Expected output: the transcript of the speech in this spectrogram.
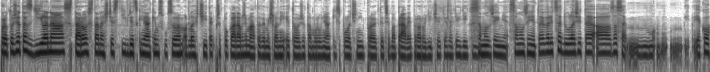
Protože ta sdílená starost a neštěstí vždycky nějakým způsobem odlehčí, tak předpokládám, že máte vymyšlený i to, že tam budou nějaký společný projekty třeba právě pro rodiče těchto těch dětí. Samozřejmě, samozřejmě, to je velice důležité a zase jako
